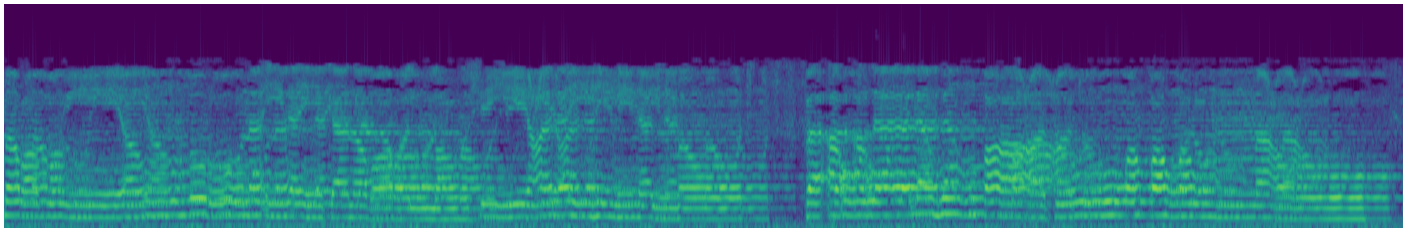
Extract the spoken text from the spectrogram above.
مرض ينظرون إليك نظر المغشي عليه من الموت فأولى لهم طاعة وقول معروف.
